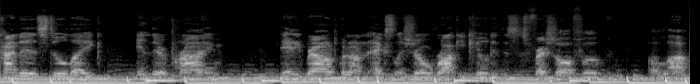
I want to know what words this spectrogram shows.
kinda still like in their prime. Danny Brown put on an excellent show. Rocky killed it. This is fresh off of a lot.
